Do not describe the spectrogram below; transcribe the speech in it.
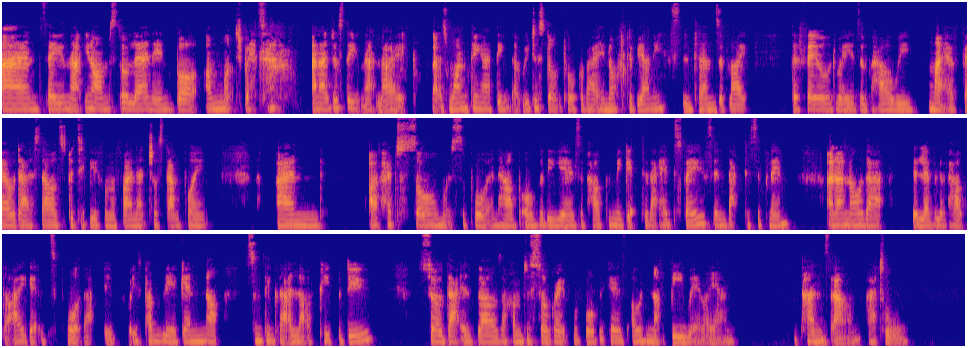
and saying that, you know, I'm still learning, but I'm much better. And I just think that, like, that's one thing I think that we just don't talk about enough, to be honest, in terms of like the failed ways of how we might have failed ourselves, particularly from a financial standpoint. And I've had so much support and help over the years of helping me get to that headspace and that discipline. And I know that the level of help that I get and support that is probably again not something that a lot of people do. So that as well is like I'm just so grateful for because I would not be where I am, hands down at all.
